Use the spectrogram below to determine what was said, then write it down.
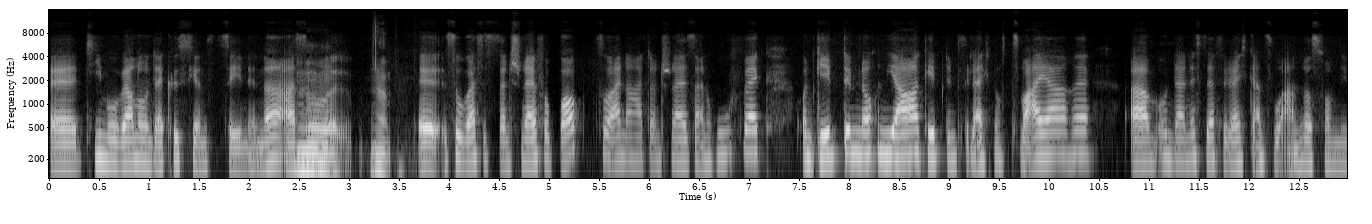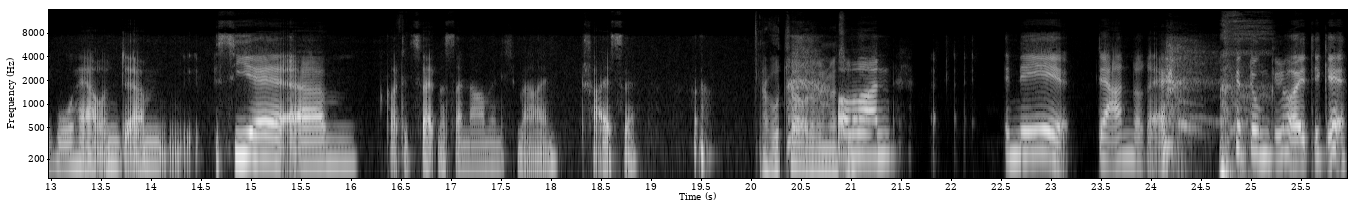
äh, Timo Werner und der Küsschen-Szene. Ne? Also mm, ja. äh, sowas ist dann schnell verbockt, so einer hat dann schnell seinen Ruf weg und gebt ihm noch ein Jahr, gebt ihm vielleicht noch zwei Jahre ähm, und dann ist er vielleicht ganz woanders vom Niveau her. Und ähm, siehe ähm, Gott, jetzt fällt mir sein Name nicht mehr ein. Scheiße. Rutscher oder wie meinst Oh du? Mann. Nee, der andere. Dunkelhäutige.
